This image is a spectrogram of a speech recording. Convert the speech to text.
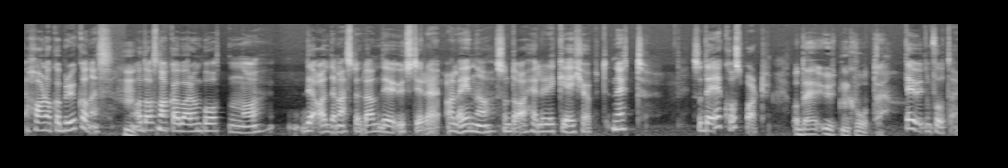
har noe brukende. Og da snakker jeg bare om båten og det aller mest nødvendige utstyret alene, som da heller ikke er kjøpt nytt. Så det er kostbart. Og det er uten kvote. Det er uten kvote.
